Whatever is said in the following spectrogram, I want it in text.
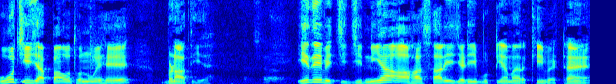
ਉਹ ਚੀਜ਼ ਆਪਾਂ ਉਹ ਤੁਹਾਨੂੰ ਇਹ ਬਣਾਤੀ ਹੈ। ਇਹਦੇ ਵਿੱਚ ਜਿੰਨੀਆਂ ਆਹ ਸਾਰੀ ਜੜੀ ਬੂਟੀਆਂ ਮੈਂ ਰੱਖੀ ਬੈਠਾ ਹਾਂ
